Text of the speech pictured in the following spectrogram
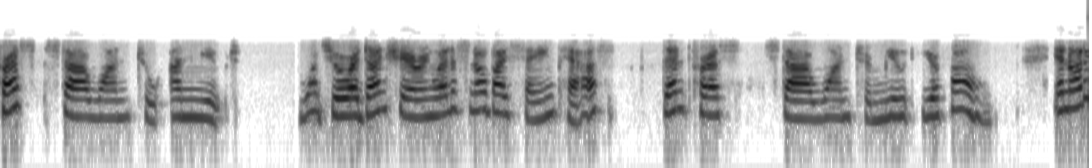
press star one to unmute. Once you are done sharing, let us know by saying pass, then press star one to mute your phone. In order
